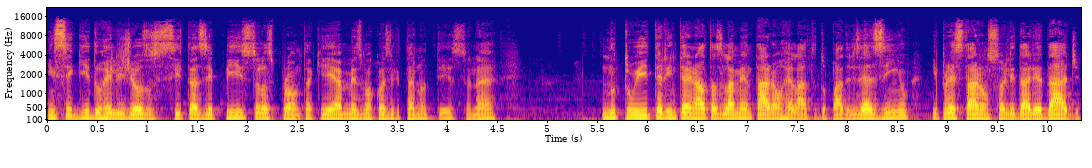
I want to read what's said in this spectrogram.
Em seguida, o religioso cita as epístolas. Pronto, aqui é a mesma coisa que está no texto, né? No Twitter, internautas lamentaram o relato do padre Zezinho e prestaram solidariedade.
